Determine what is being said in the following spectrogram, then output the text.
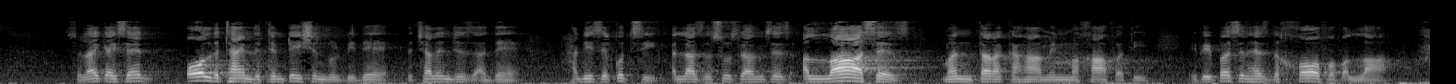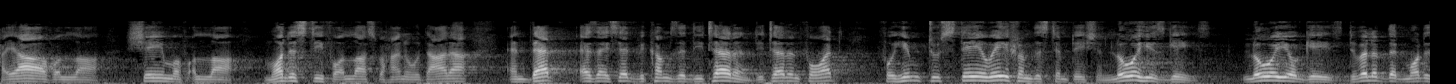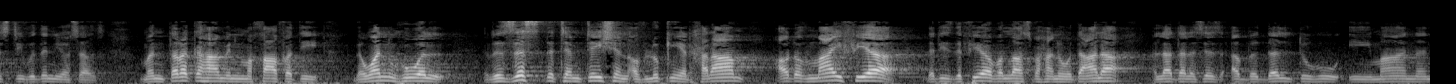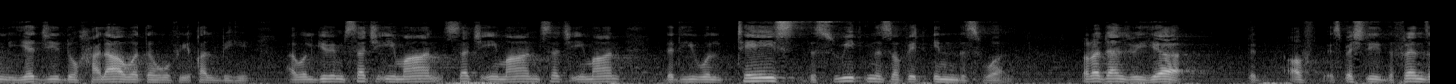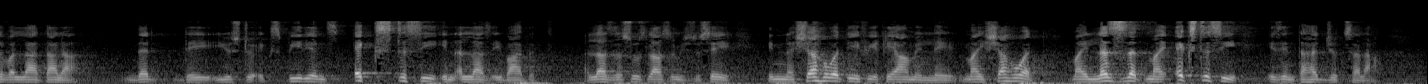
So like I said, all the time the temptation will be there, the challenges are there. Hadith Qudsi, Allah's Rasul says, Allah says, Man tarakaha min makhafati. If a person has the khawf of Allah, haya of Allah, shame of Allah, modesty for Allah subhanahu wa ta'ala, and that, as I said, becomes a deterrent. Deterrent for what? For him to stay away from this temptation. Lower his gaze. Lower your gaze. Develop that modesty within yourselves. Man tarakaha min makhafati. The one who will resist the temptation of looking at haram out of my fear, that is the fear of Allah subhanahu wa ta'ala. Allah ta'ala says, أَبْدَلْتُهُ إِيمَانًا يَجِدُ حَلَاوَتَهُ فِي قَلْبِهِ I will give him such iman, such iman, such iman, that he will taste the sweetness of it in this world. A lot of times we hear that of, especially the friends of Allah Ta'ala, that they used to experience ecstasy in Allah's ibadat. Allah's Rasul used to say, Inna shahwati fi qiyamil layl. My shahwat, my lazzat, my ecstasy is in tahajjud salah.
